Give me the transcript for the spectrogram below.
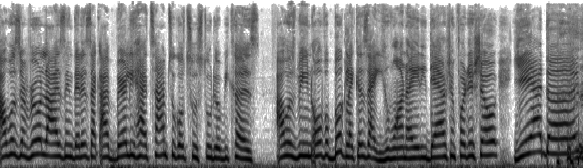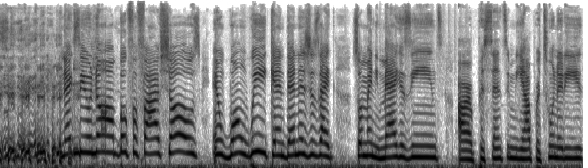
I wasn't realizing that it's like I barely had time to go to a studio because I was being overbooked. Like it's like you want eighty thousand for this show? Yeah, it does. Next thing you know, I'm booked for five shows in one week, and then it's just like so many magazines are presenting me opportunities.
